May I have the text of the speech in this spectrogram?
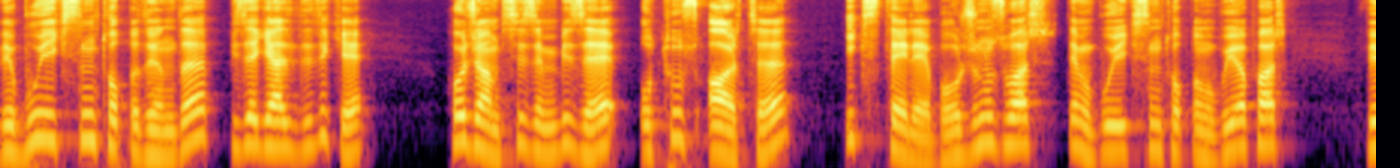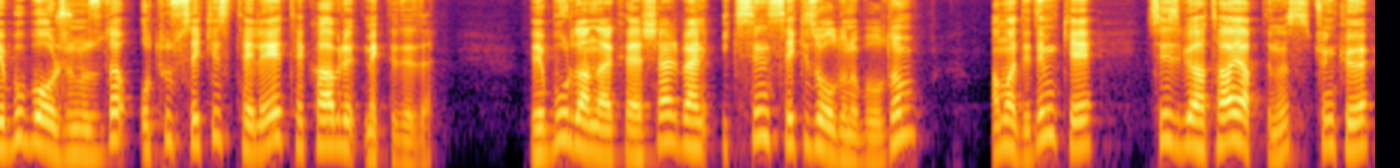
Ve bu ikisini topladığında bize geldi dedi ki hocam sizin bize 30 artı x TL borcunuz var. Değil mi? Bu ikisinin toplamı bu yapar. Ve bu borcunuz da 38 TL'ye tekabül etmekte dedi. Ve buradan da arkadaşlar ben x'in 8 olduğunu buldum. Ama dedim ki siz bir hata yaptınız. Çünkü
